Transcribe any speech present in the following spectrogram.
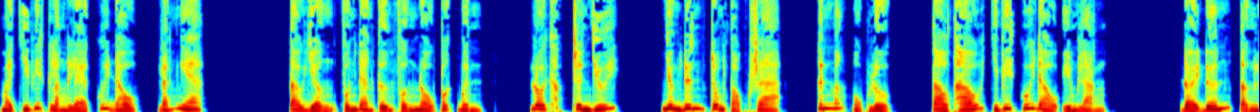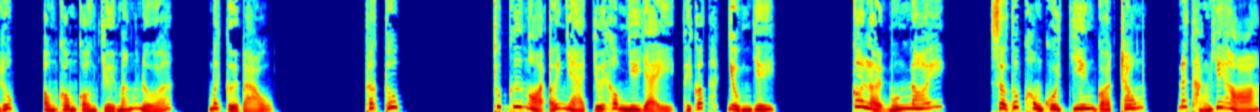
mà chỉ biết lặng lẽ cúi đầu lắng nghe. Tào giận vẫn đang cơn phẫn nộ bất bình, lôi khắp trên dưới, nhân đinh trong tộc ra, tính mắng một lượt. Tào Tháo chỉ biết cúi đầu im lặng. Đợi đến tận lúc ông không còn chửi mắng nữa, mới cười bảo. Thất thúc, thúc cứ ngồi ở nhà chửi không như vậy thì có tác dụng gì? Có lời muốn nói, sao thúc không khui chiên gõ trống? nói thẳng với họ.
